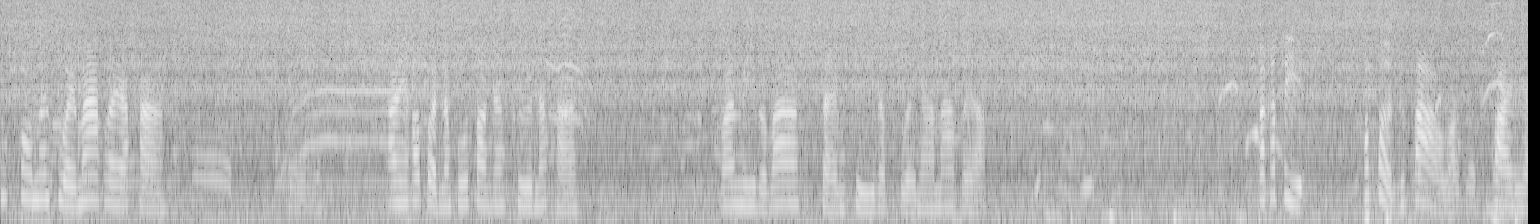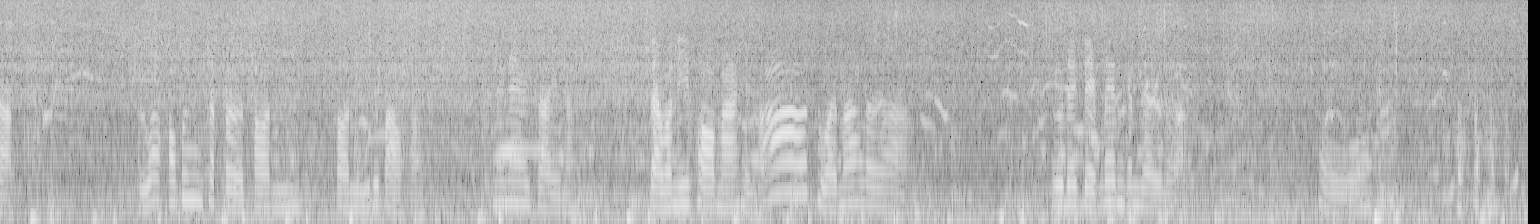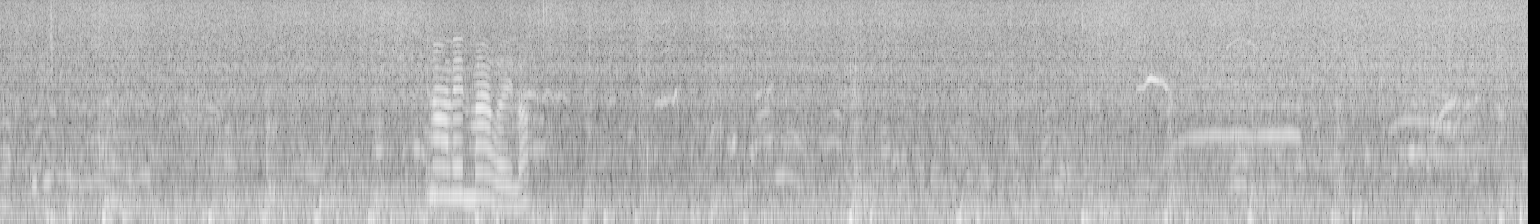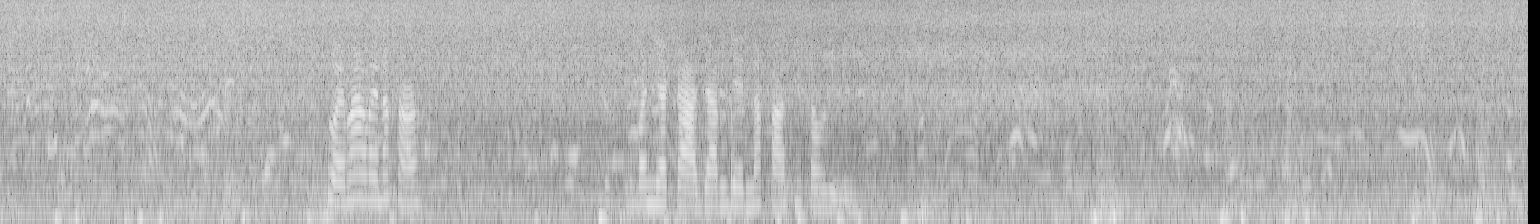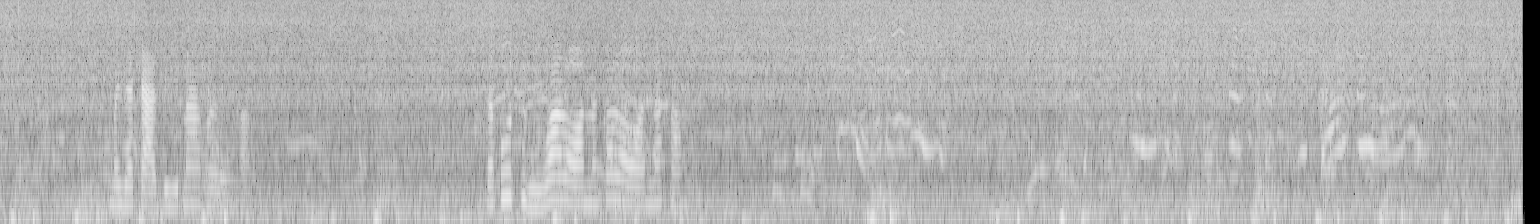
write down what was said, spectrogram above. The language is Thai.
ทุกคนมันสวยมากเลยอะค่ะอ้อันนี้เขาเปิดน้ำพุตอนกลางคืนนะคะ มันมีแบบว่าแสงสีแบบสวยงามมากเลยอะปกติเขาเปิดหรือเปล่าอะไฟอะหรือว่าเขาเพิ่งจะเปิดตอนตอนนี้หรือเปล่าคะไม่แน่ใจนะ แต่วันนี้พอมาเห็นอ้าวสวยมากเลยอะดูเด็กๆเล่นกันใหญ่เลยอะ น่าเล่นมากเลยเนาะสวยมากเลยนะคะ บรรยากาศยามเย็นนะคะที่เกาหลี บรรยากาศดีมากเลยค่ะ จะพูดถึงว่าร้อนมันก็ร้อนนะคะ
